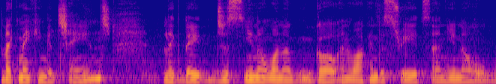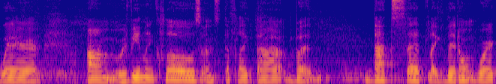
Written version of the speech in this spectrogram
like making a change. Like they just you know want to go and walk in the streets and you know wear um, revealing clothes and stuff like that. But that said, like they don't work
